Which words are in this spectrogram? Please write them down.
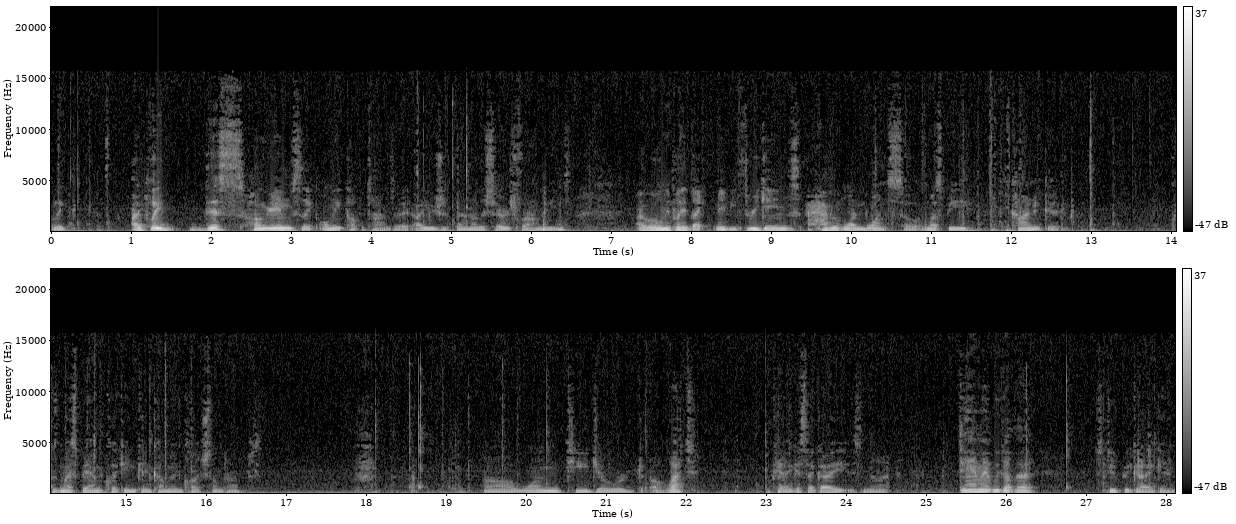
Like I played this Hunger Games like only a couple times. I, I usually play on other servers for Hunger Games. I've only played like maybe three games. I haven't won once, so it must be kind of good. Because my spam clicking can come in clutch sometimes. Uh, one T Jord. Uh, what? Okay, I guess that guy is not. Damn it, we got that stupid guy again.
